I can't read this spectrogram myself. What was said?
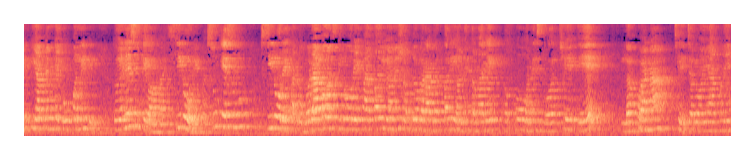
લીટી આપણે એમ કહીએ ઉપર લીટી. તો એને શું કહેવામાં આવે? શિરોરેખા. શું કહેશું? શિરોરેખા. તો બરાબર શિરોરેખા કરી અને શબ્દ બરાબર કરી અને તમારે કકો અને સ્વર છે એ લખવાના છે. ચલો અહીંયા આપણે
